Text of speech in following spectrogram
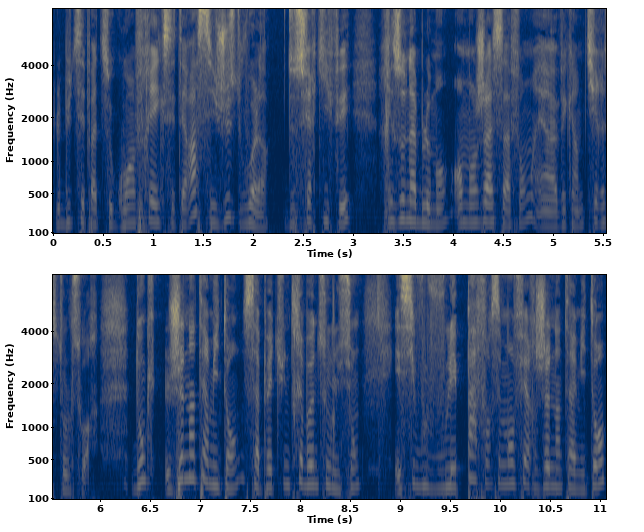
Le but c'est pas de se goinfrer, etc. C'est juste voilà, de se faire kiffer raisonnablement, en manger à sa faim et avec un petit resto le soir. Donc jeûne intermittent ça peut être une très bonne solution. Et si vous ne voulez pas forcément faire jeûne intermittent,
